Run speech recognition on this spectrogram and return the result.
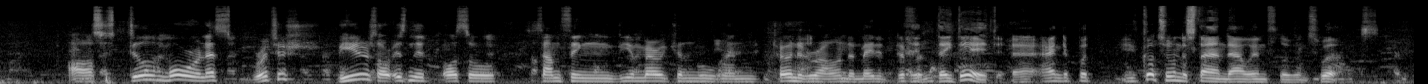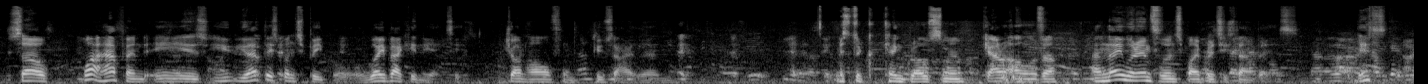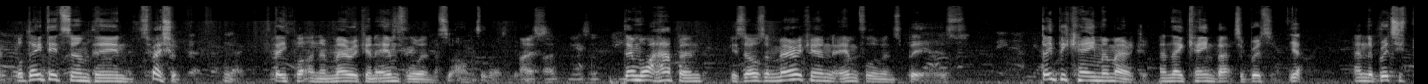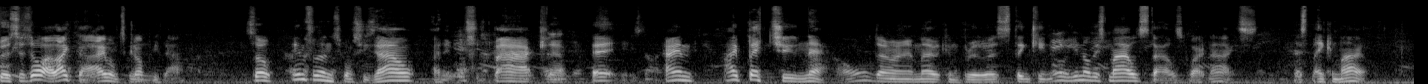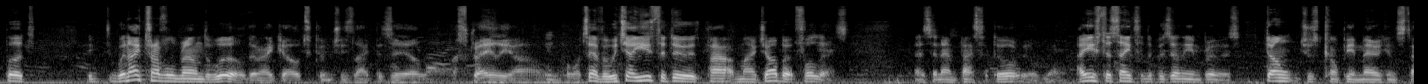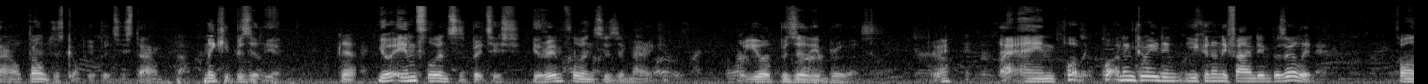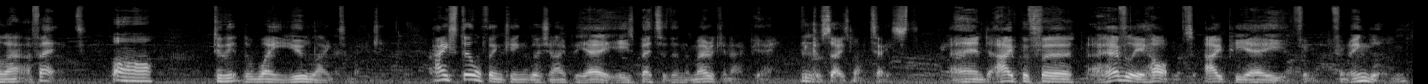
are still more or less British beers, or isn't it also something the American movement turned it around and made it different? They did, uh, and but you've got to understand how influence works. So what happened is you, you had this bunch of people way back in the eighties. John Hall from Goose Island, Mr. Ken Grossman, Garrett Oliver, and they were influenced by British beers. Yes, but they did something special. They put an American influence onto those beers. Then what happened is those American influenced beers they became American and they came back to Britain. Yeah. And the British brewer says, Oh, I like that. I want to copy that. So influence washes out and it washes back. Yeah. Uh, and I bet you now there are American brewers thinking, Oh, you know, this mild style is quite nice. Let's make a mild. But when I travel around the world and I go to countries like Brazil or Australia or, or whatever, which I used to do as part of my job at Fuller's, as an ambassadorial role. I used to say to the Brazilian brewers, don't just copy American style, don't just copy British style, make it Brazilian. Yeah. Your influence is British, your influence is American, but you're Brazilian brewers. Okay? And put, put an ingredient you can only find in Brazil in it for that effect. Or do it the way you like to make it. I still think English IPA is better than American IPA because that's my taste. And I prefer a heavily hopped IPA from, from England,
